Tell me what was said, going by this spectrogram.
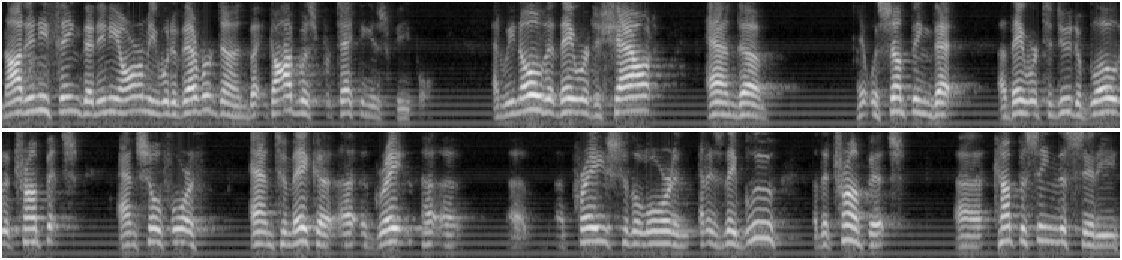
not anything that any army would have ever done, but God was protecting His people. And we know that they were to shout, and uh, it was something that uh, they were to do to blow the trumpets and so forth, and to make a, a, a great uh, a, praise to the Lord. And, and, as they blew the trumpets, uh, compassing the city,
